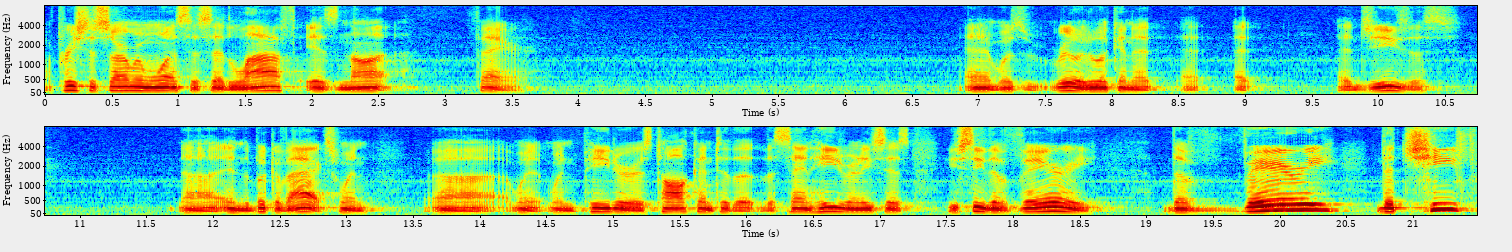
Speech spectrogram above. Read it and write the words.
I preached a sermon once that said, Life is not fair. And it was really looking at, at at Jesus uh, in the book of Acts when, uh, when, when Peter is talking to the, the Sanhedrin. He says, You see, the very, the very, the chief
